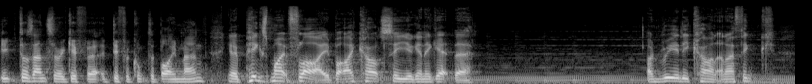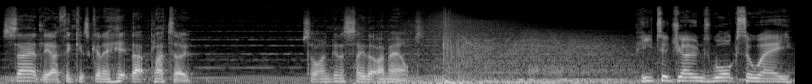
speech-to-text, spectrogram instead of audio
It does answer a gift for a difficult to buy man. You know, pigs might fly, but I can't see you're going to get there. I really can't, and I think, sadly, I think it's going to hit that plateau. So I'm going to say that I'm out. Peter Jones walks away,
